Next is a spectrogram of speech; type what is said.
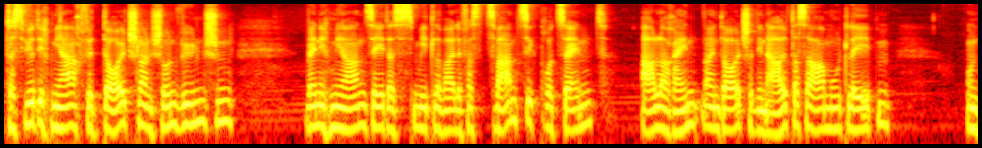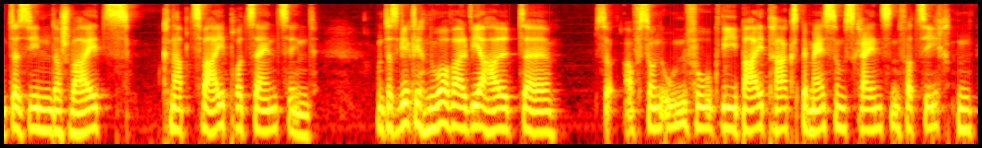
das würde ich mir auch für Deutschland schon wünschen, wenn ich mir ansehe, dass mittlerweile fast 20 Prozent aller Rentner in Deutschland in Altersarmut leben und dass in der Schweiz knapp 2% sind. Und das wirklich nur, weil wir halt äh, so, auf so einen Unfug wie Beitragsbemessungsgrenzen verzichten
